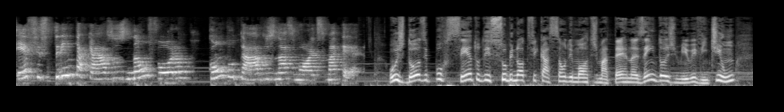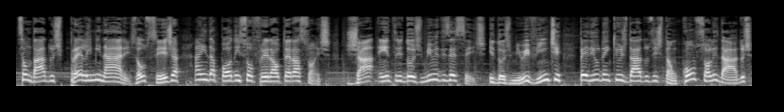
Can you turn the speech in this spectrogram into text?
esses 30 casos não foram computados nas mortes maternas. Os 12% de subnotificação de mortes maternas em 2021 são dados preliminares, ou seja, ainda podem sofrer alterações. Já entre 2016 e 2020, período em que os dados estão consolidados,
